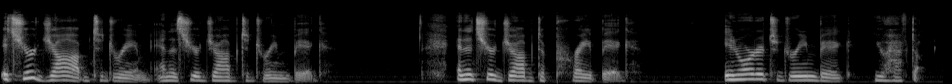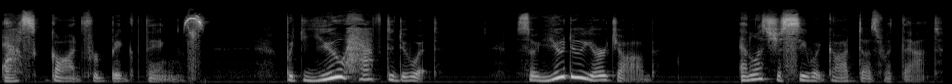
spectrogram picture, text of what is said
It's your job to dream, and it's your job to dream big. And it's your job to pray big. In order to dream big, you have to ask God for big things. But you have to do it. So you do your job, and let's just see what God does with that.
